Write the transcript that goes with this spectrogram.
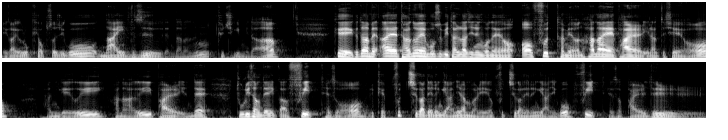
얘가 이렇게 없어지고, knives 된다는 규칙입니다. 오케이. 그 다음에 아예 단어의 모습이 달라지는 거네요. a foot 하면 하나의 발이란 뜻이에요. 한 개의 하나의 발인데 둘 이상 되니까 feet 해서 이렇게 foot가 되는 게 아니란 말이에요. foot가 되는 게 아니고 feet 해서 발들.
